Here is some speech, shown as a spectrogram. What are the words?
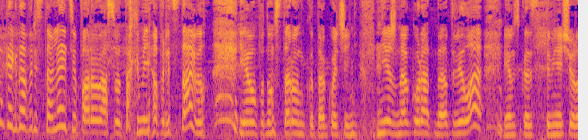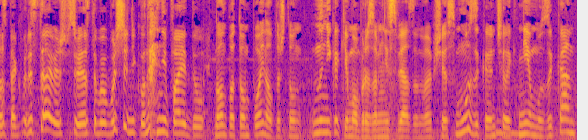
он, когда, представляете, пару раз вот так меня представил, я его потом в сторонку так очень нежно, аккуратно отвела. Я ему сказала, ты меня еще раз так представишь, все, я с тобой больше никуда не пойду. Но он потом понял, потому что он, ну, никаким образом не связан вообще с музыкой. Он человек не музыкант,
